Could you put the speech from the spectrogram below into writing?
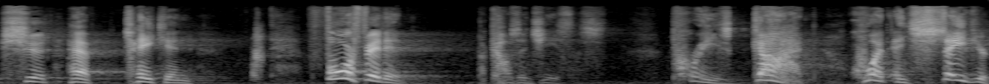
should have taken, forfeited because of Jesus. Praise God. What a Savior.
